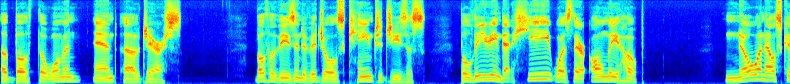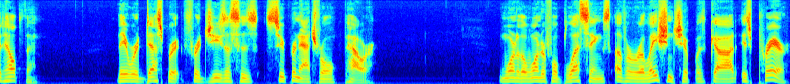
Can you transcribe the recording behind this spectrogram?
of both the woman and of Jairus. Both of these individuals came to Jesus believing that he was their only hope. No one else could help them. They were desperate for Jesus' supernatural power. One of the wonderful blessings of a relationship with God is prayer.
